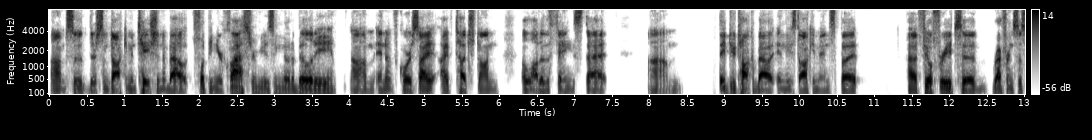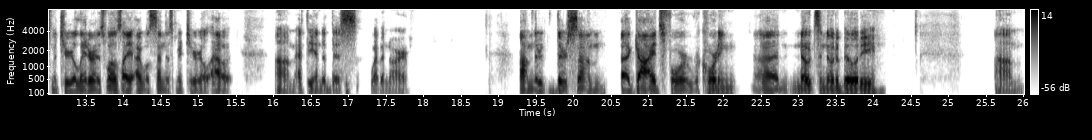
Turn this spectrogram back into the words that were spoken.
Um, so there's some documentation about flipping your classroom using Notability. Um, and of course, I, I've touched on a lot of the things that um, they do talk about in these documents, but uh, feel free to reference this material later as well as I, I will send this material out um, at the end of this webinar. Um, there, there's some uh, guides for recording uh, notes and notability. Um,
